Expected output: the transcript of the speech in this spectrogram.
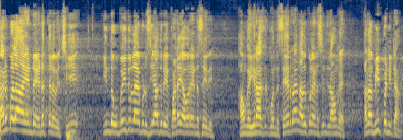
கர்பலா என்ற இடத்துல வச்சு இந்த உபைதுல்லா இப்படி ஜியாதுடைய படை அவரை என்ன செய்யுது அவங்க ஈராக்குக்கு வந்து சேர்றாங்க. அதுக்குள்ள என்ன செஞ்சது? அவங்க அதான் மீட் பண்ணிட்டாங்க.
